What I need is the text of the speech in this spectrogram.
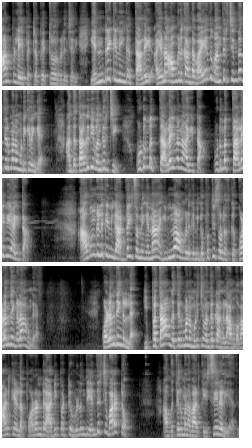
ஆண் பிள்ளையை பெற்ற பெற்றோர்களும் சரி என்றைக்கு நீங்கள் தலை ஏன்னா அவங்களுக்கு அந்த வயது வந்துருச்சுன்னு தான் திருமணம் முடிக்கிறீங்க. அந்த தகுதி வந்துருச்சு. குடும்ப தலைவன் ஆகிட்டான் குடும்ப தலைவி ஆகிட்டான் அவங்களுக்கு நீங்கள் அட்வைஸ் சொன்னீங்கன்னா இன்னும் அவங்களுக்கு நீங்கள் புத்தி சொல்கிறதுக்கு குழந்தைங்களா அவங்க? குழந்தைங்கள இப்போ தான் அவங்க திருமணம் முடித்து வந்திருக்காங்களா? அவங்க வாழ்க்கையில் புரண்டு அடிபட்டு விழுந்து எந்திரிச்சு வரட்டும். அவங்க திருமண வாழ்க்கை சீரழியாது.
